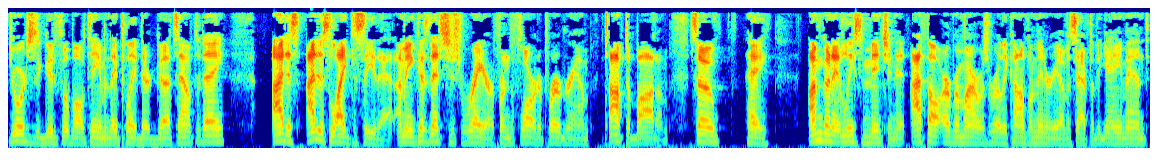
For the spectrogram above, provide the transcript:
Georgia's a good football team and they played their guts out today I just I just like to see that. I mean, because that's just rare from the Florida program, top to bottom. So hey, I'm going to at least mention it. I thought Urban Meyer was really complimentary of us after the game, and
